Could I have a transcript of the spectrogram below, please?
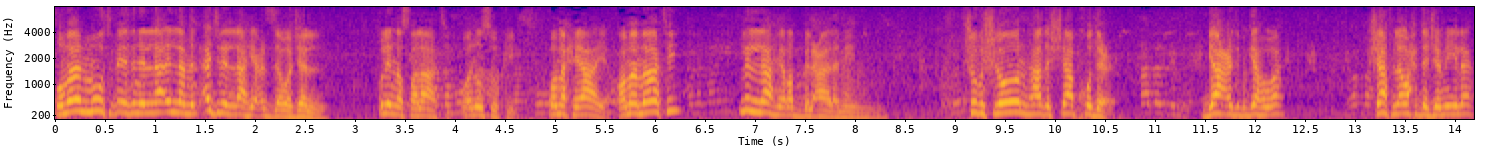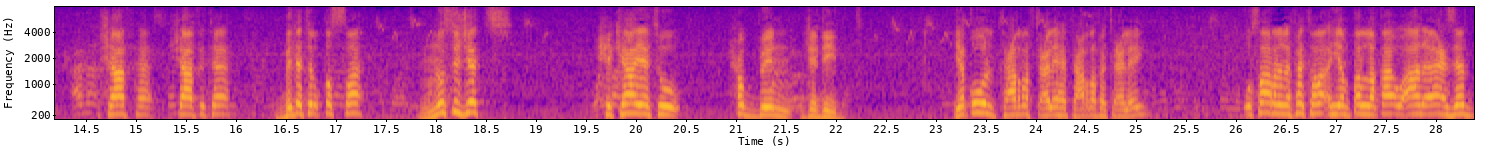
وما نموت بإذن الله إلا من أجل الله عز وجل. قل إن صلاتي ونسكي ومحياي ومماتي لله رب العالمين. شوف شلون هذا الشاب خدع. قاعد بقهوة. شاف له واحدة جميلة. شافها شافتها بدت القصة. نسجت حكاية حب جديد. يقول تعرفت عليها تعرفت علي. وصار لنا فترة هي مطلقة وأنا أعزب.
